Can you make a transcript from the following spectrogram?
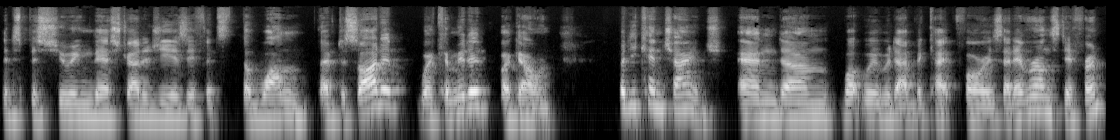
They're just pursuing their strategy as if it's the one they've decided. We're committed. We're going. But you can change. And um, what we would advocate for is that everyone's different.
